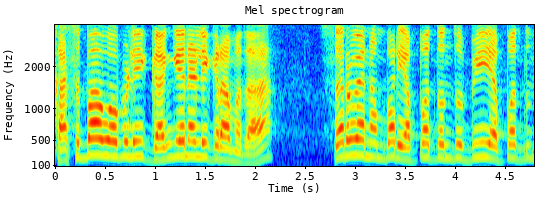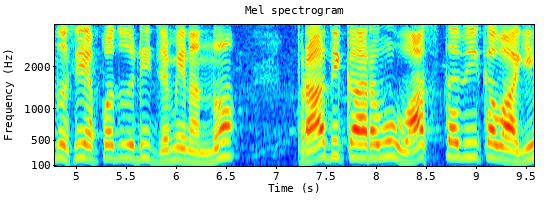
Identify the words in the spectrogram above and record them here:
ಕಸಬಾ ಹೋಬಳಿ ಗಂಗೇನಹಳ್ಳಿ ಗ್ರಾಮದ ಸರ್ವೆ ನಂಬರ್ ಎಪ್ಪತ್ತೊಂದು ಬಿ, ಎಪ್ಪತ್ತೊಂದು ಸಿ, ಎಪ್ಪತ್ತೊಂದು ಡಿ ಜಮೀನನ್ನು ಪ್ರಾಧಿಕಾರವು ವಾಸ್ತವಿಕವಾಗಿ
